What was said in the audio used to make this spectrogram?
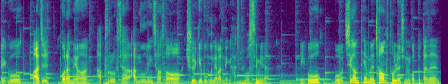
그리고 맞을 거라면 앞으로 자 안무빙 쳐서 줄기 부분에 맞는 게 가장 좋습니다 그리고 뭐 치감템은 처음부터 올려주는 것보다는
